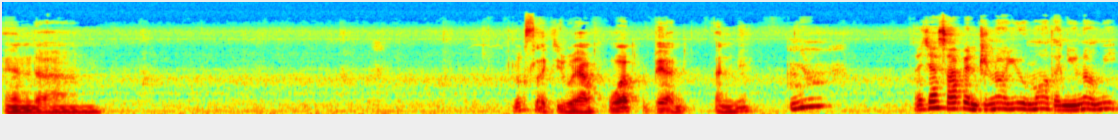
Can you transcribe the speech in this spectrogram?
And um, looks like you were well prepared than me. No. I just happen to know you more than you know me.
